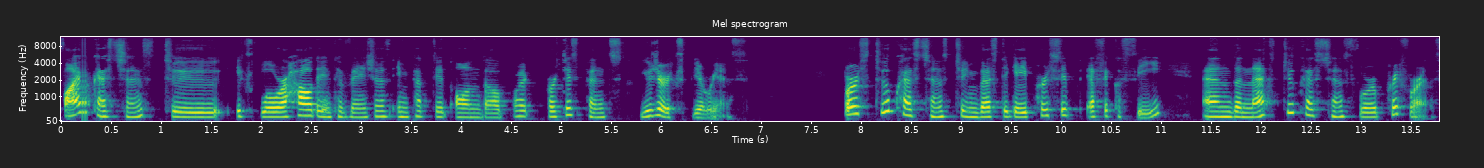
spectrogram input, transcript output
five questions to explore how the interventions impacted on the participants' user experience. First two questions to investigate perceived efficacy, and the next two questions for preference.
